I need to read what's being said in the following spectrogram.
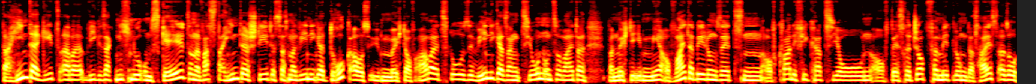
dahinter geht's aber, wie gesagt, nicht nur ums Geld, sondern was dahinter steht, ist, dass man weniger Druck ausüben möchte auf Arbeitslose, weniger Sanktionen und so weiter. Man möchte eben mehr auf Weiterbildung setzen, auf Qualifikation, auf bessere Jobvermittlung. Das heißt also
